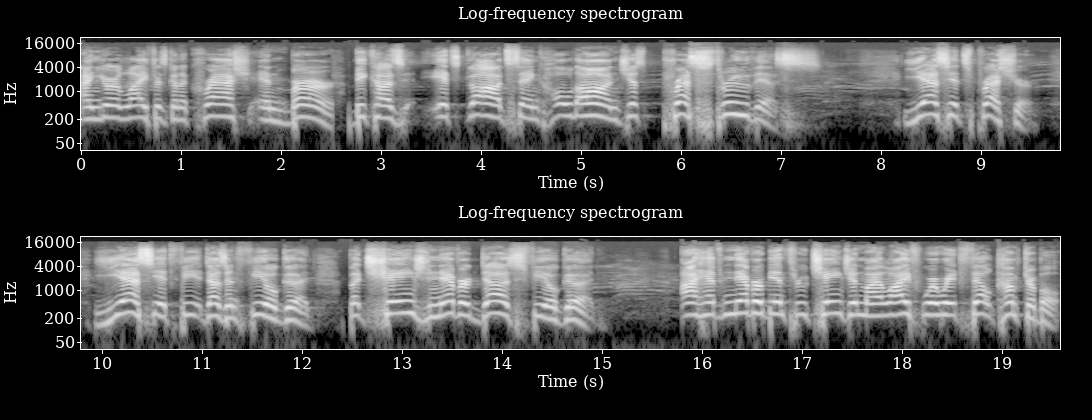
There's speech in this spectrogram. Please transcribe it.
and your life is going to crash and burn because it's God saying, "Hold on, just press through this." Yes, it's pressure. Yes, it fe- doesn't feel good, but change never does feel good. I have never been through change in my life where it felt comfortable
